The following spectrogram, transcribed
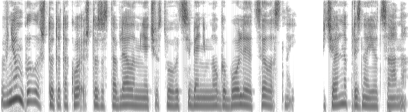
В нем было что-то такое, что заставляло меня чувствовать себя немного более целостной. Печально признается она.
